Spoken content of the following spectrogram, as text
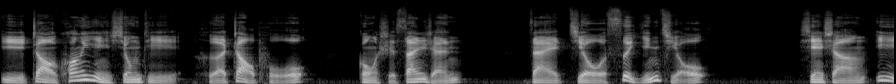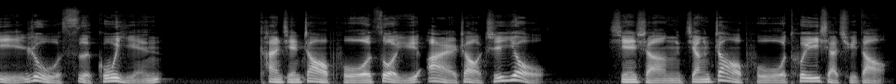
与赵匡胤兄弟和赵普共是三人。在酒肆饮酒，先生亦入寺孤饮，看见赵普坐于二赵之右，先生将赵普推下去道：“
